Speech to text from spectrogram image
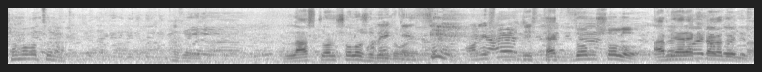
সম্ভব হচ্ছে না। লাস্ট ওয়ান ষোলোশো দিন তোমার। একদম ষোলো। আমি আর এক টাকা দেব না।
